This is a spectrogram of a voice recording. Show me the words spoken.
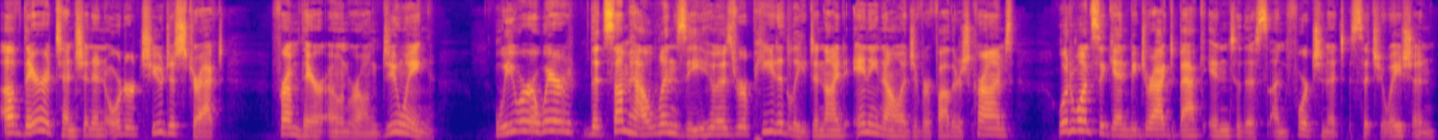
of their attention in order to distract from their own wrongdoing. We were aware that somehow Lindsay, who has repeatedly denied any knowledge of her father's crimes, would once again be dragged back into this unfortunate situation.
